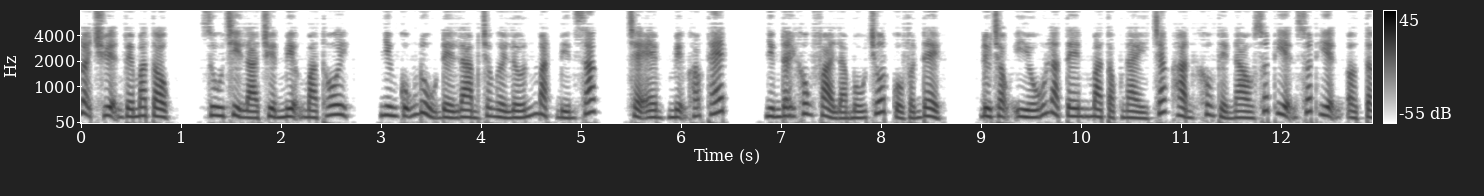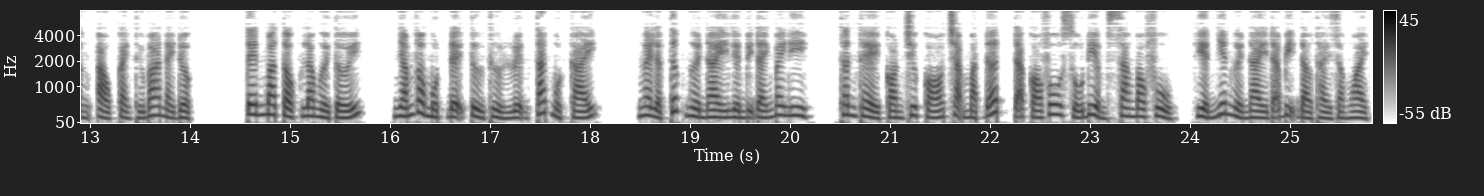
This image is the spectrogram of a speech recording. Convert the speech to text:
loại chuyện về ma tộc, dù chỉ là truyền miệng mà thôi, nhưng cũng đủ để làm cho người lớn mặt biến sắc, trẻ em miệng khóc thét. Nhưng đây không phải là mấu chốt của vấn đề. Điều trọng yếu là tên ma tộc này chắc hẳn không thể nào xuất hiện xuất hiện ở tầng ảo cảnh thứ ba này được. Tên ma tộc lao người tới, nhắm vào một đệ tử thử luyện tát một cái. Ngay lập tức người này liền bị đánh bay đi, thân thể còn chưa có chạm mặt đất đã có vô số điểm sang bao phủ, hiển nhiên người này đã bị đào thải ra ngoài.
